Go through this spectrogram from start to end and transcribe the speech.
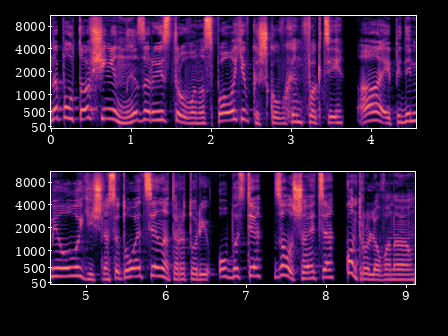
на Полтавщині не зареєстровано спалахів кишкових інфекцій, а епідеміологічна ситуація на території області залишається контрольованою.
